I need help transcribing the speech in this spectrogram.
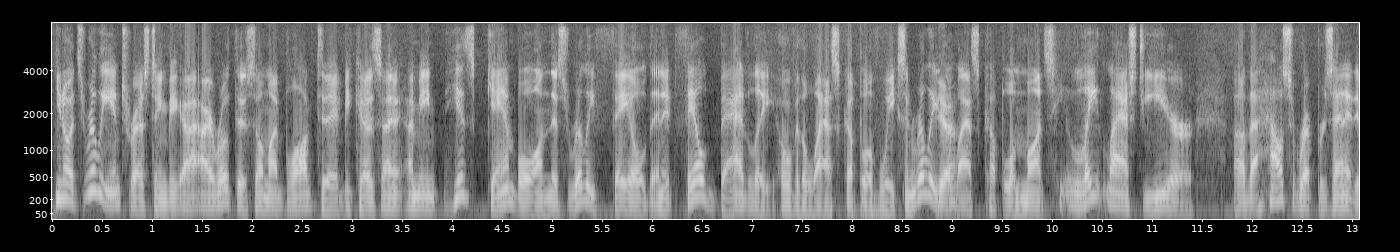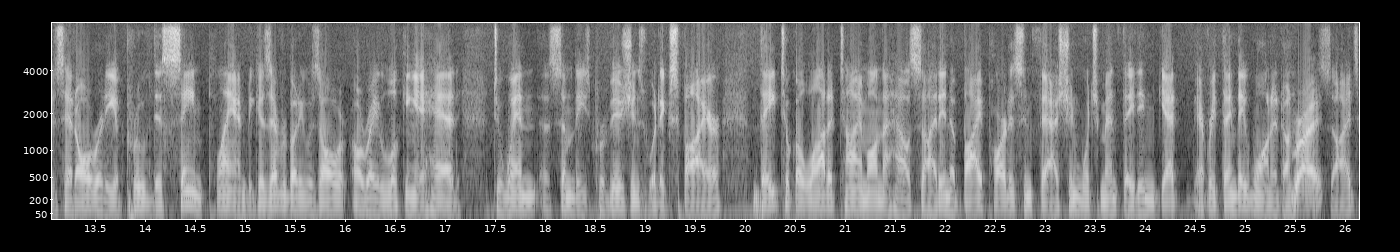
You know, it's really interesting. I wrote this on my blog today because, I, I, mean, his gamble on this really failed, and it failed badly over the last couple of weeks and really yeah. the last couple of months. He, late last year, uh, the House of Representatives had already approved this same plan because everybody was al- already looking ahead to when uh, some of these provisions would expire. They took a lot of time on the House side in a bipartisan fashion, which meant they didn't get everything they wanted on right. both sides.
